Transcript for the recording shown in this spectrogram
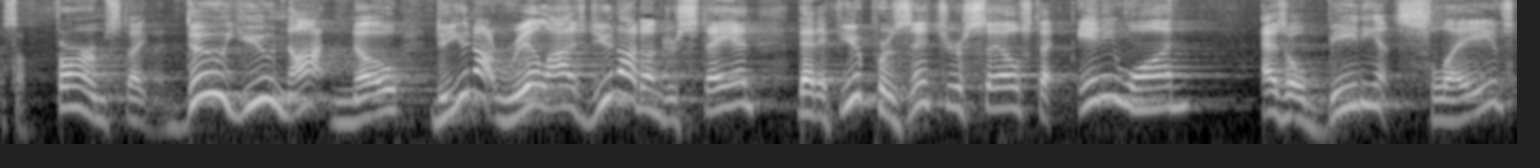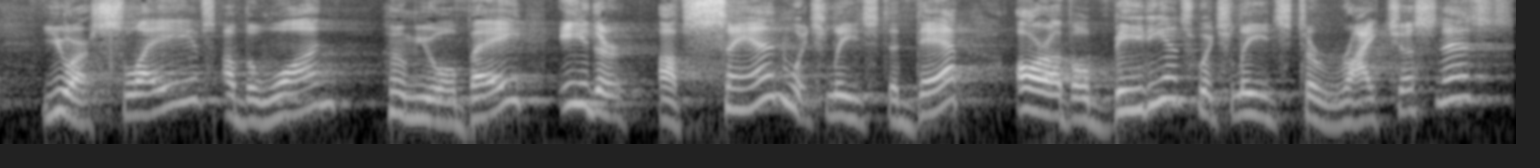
It's a firm statement. Do you not know? Do you not realize? Do you not understand that if you present yourselves to anyone as obedient slaves, you are slaves of the one whom you obey, either of sin, which leads to death, or of obedience, which leads to righteousness?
